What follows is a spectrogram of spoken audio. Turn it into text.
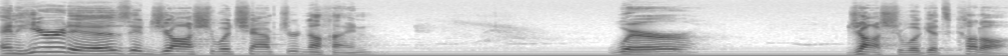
And here it is in Joshua chapter 9 where Joshua gets cut off.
